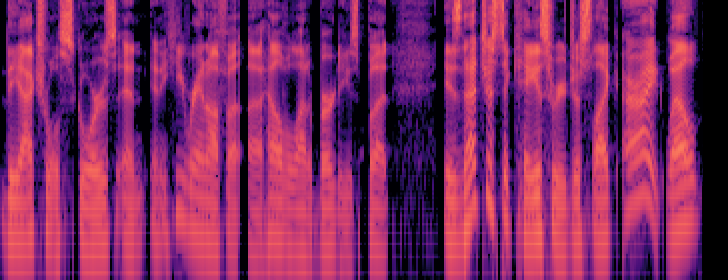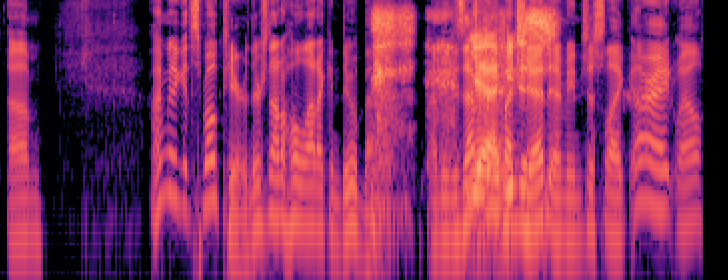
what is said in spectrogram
the actual scores, and, and he ran off a, a hell of a lot of birdies. But is that just a case where you're just like, all right, well, um, I'm going to get smoked here, and there's not a whole lot I can do about it. I mean, is that Yeah, pretty much just- it? I mean, just like, all right, well,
